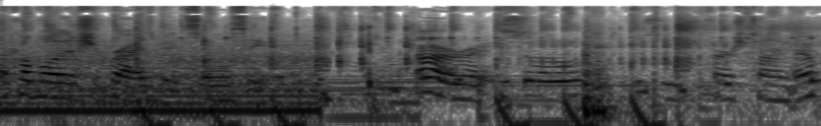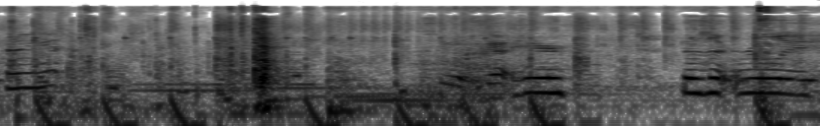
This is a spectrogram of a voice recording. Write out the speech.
A couple other surprise baits, so we'll see. Alright, so this is the first time opening it. see what we got here. Doesn't really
